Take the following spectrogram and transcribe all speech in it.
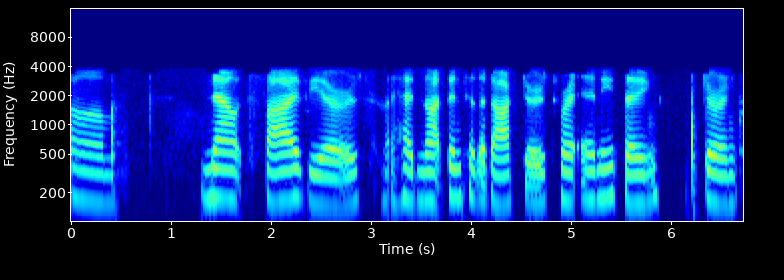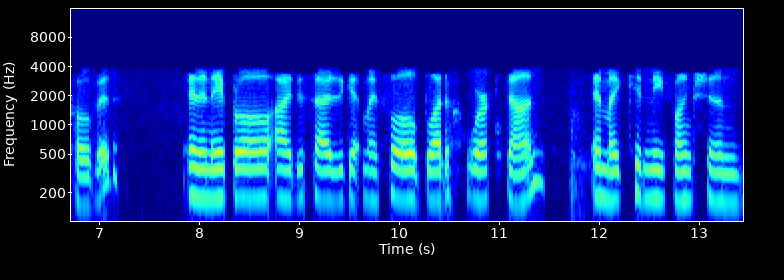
Um, now it's five years. I had not been to the doctors for anything during COVID. And in April, I decided to get my full blood work done, and my kidney functions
